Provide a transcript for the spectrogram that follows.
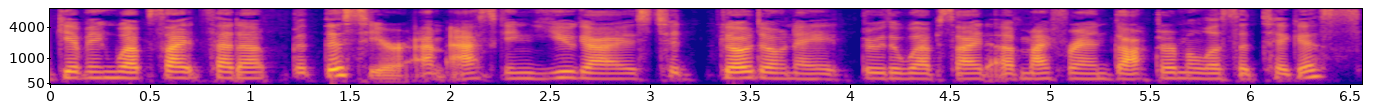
giving website set up, but this year, I'm asking you guys to go donate through the website of my friend Dr. Melissa Tigges.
